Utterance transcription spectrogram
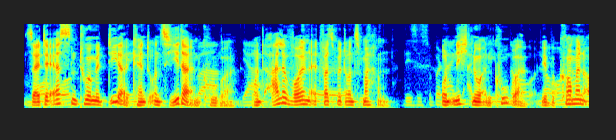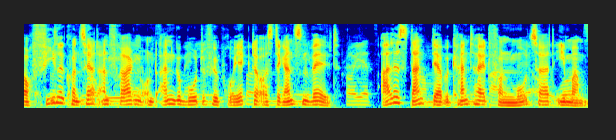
Seit der ersten Tour mit dir kennt uns jeder in Kuba und alle wollen etwas mit uns machen. Und nicht nur in Kuba. Wir bekommen auch viele Konzertanfragen und Angebote für Projekte aus der ganzen Welt. Alles dank der Bekanntheit von Mozart Imambo.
